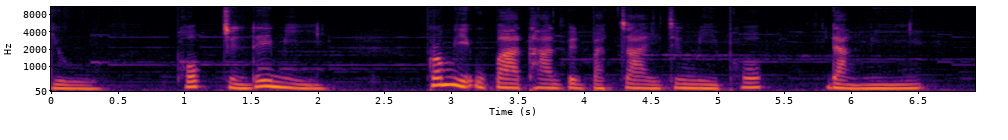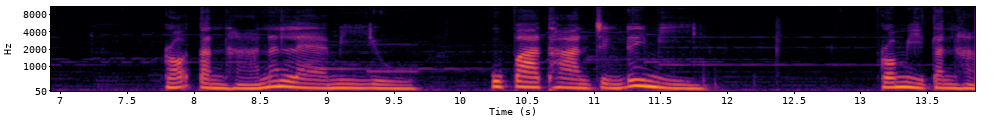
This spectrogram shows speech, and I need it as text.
อยู่ภพจึงได้มี เพราะมีอุปาทานเป็นปัจจัยจึงมีภพดังนี้ เพราะตัณหานั่นแลมีอยู่ อุปาทานจึงได้มี เพราะมีตัณหา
